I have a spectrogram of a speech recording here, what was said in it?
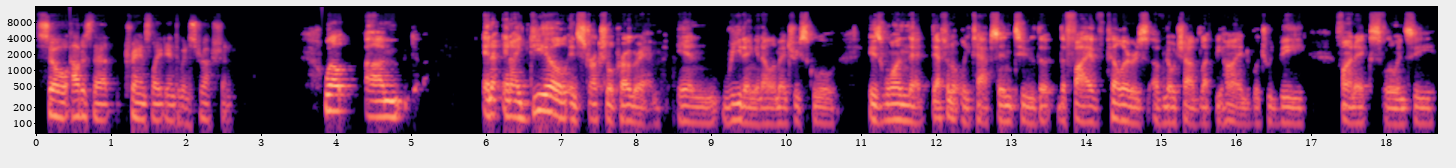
So, how does that translate into instruction? Well, um, an, an ideal instructional program in reading in elementary school is one that definitely taps into the, the five pillars of No Child Left Behind, which would be phonics, fluency,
